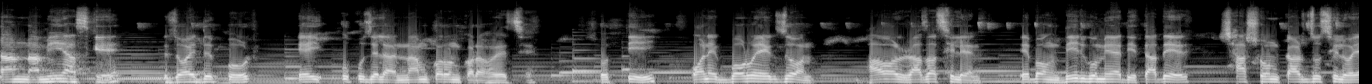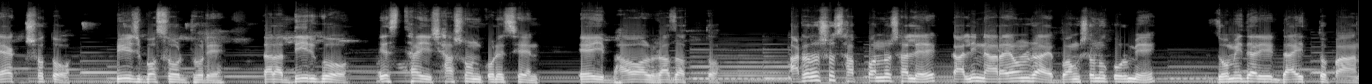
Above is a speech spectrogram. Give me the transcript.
তার নামেই আজকে জয়দেবপুর এই উপজেলার নামকরণ করা হয়েছে। সত্যি অনেক বড় একজন ভাওয়াল রাজা ছিলেন এবং দীর্ঘমেয়াদী তাদের শাসন কার্য ছিল একশত বিশ বছর ধরে। তারা দীর্ঘ স্থায়ী শাসন করেছেন এই ভাওয়াল রাজত্ব। আঠারোশো ছাপ্পান্ন সালে কালী নারায়ণ রায় বংশানুক্রমে জমিদারির দায়িত্ব পান।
